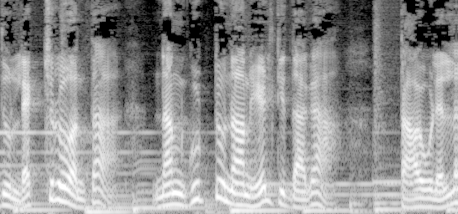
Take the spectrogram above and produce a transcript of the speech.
ಇದು ಲೆಕ್ಚರು ಅಂತ ನನ್ನ ಗುಟ್ಟು ನಾನು ಹೇಳ್ತಿದ್ದಾಗ ತಾವುಗಳೆಲ್ಲ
